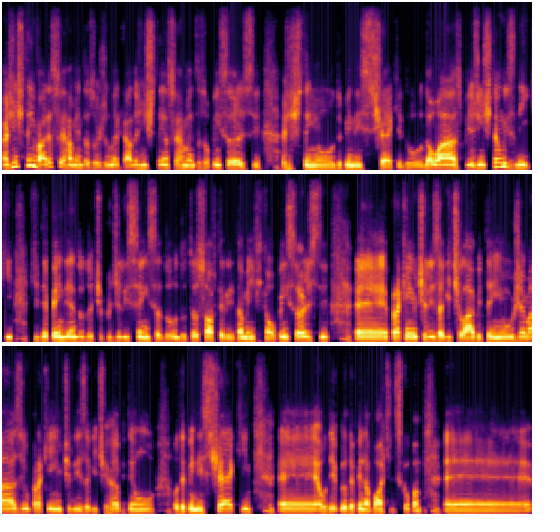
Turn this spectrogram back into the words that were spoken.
a gente tem várias ferramentas hoje no mercado, a gente tem as ferramentas open source, a gente tem o dependency check do, da WASP, a gente tem um sneak que dependendo do tipo de licença do, do teu software ele também fica open source. É, para quem utiliza GitLab tem o Gemasio, para quem utiliza GitHub tem o, o dependency check, é, o, de, o Dependabot, desculpa. É,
